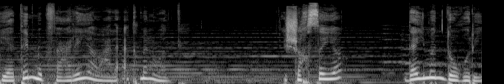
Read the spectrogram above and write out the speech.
بيتم بفعالية وعلى أكمل وجه. الشخصية دايما دغري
